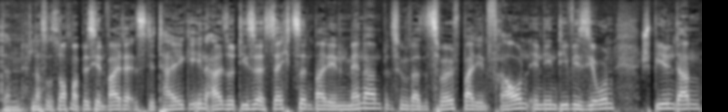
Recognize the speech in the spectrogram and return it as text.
Dann lass uns noch mal ein bisschen weiter ins Detail gehen. Also diese 16 bei den Männern beziehungsweise 12 bei den Frauen in den Divisionen spielen dann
